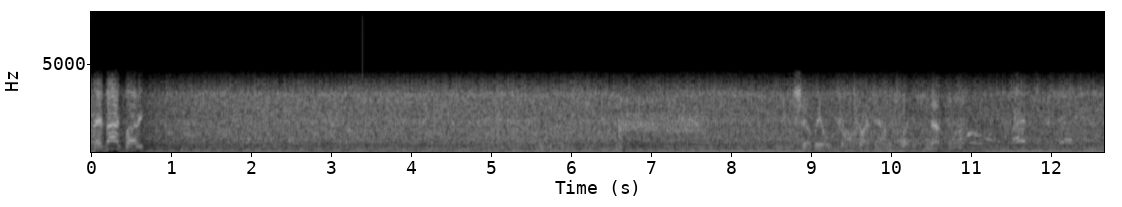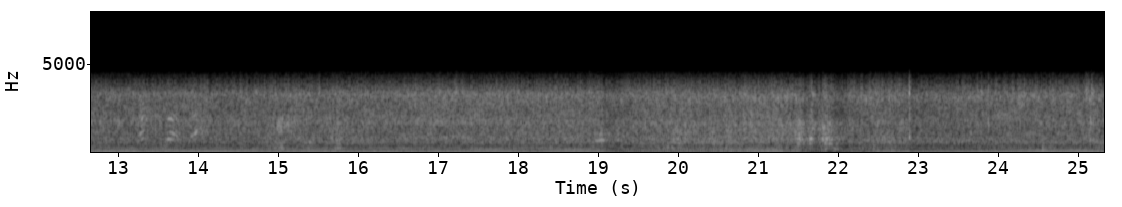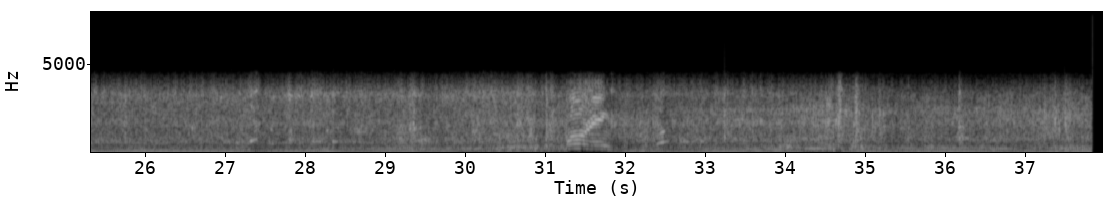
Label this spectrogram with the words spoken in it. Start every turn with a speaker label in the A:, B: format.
A: Stay back, buddy.
B: Shelby will drop right down. It's like it's nothing. Mm -hmm. Thank you. thing.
